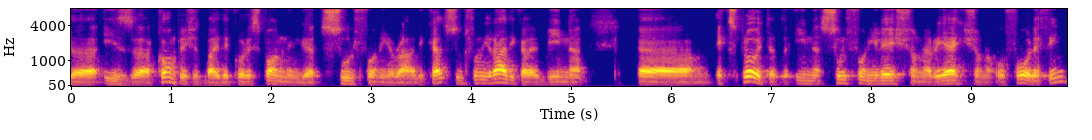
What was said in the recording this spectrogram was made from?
uh, is accomplished by the corresponding sulfonyl radical. Sulfonyl radical have been um, exploited in sulfonylation reaction of olefin,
